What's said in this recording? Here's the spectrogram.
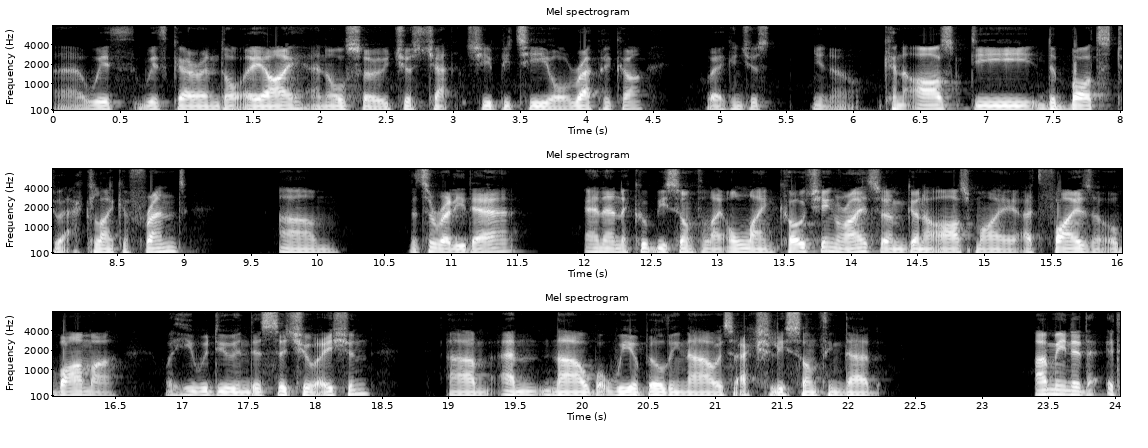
uh, with with Caryn.ai and also just Chat GPT or Replika, where you can just you know can ask the the bot to act like a friend. Um, that's already there, and then it could be something like online coaching, right? So I'm going to ask my advisor Obama what he would do in this situation. Um, and now what we are building now is actually something that I mean, it it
